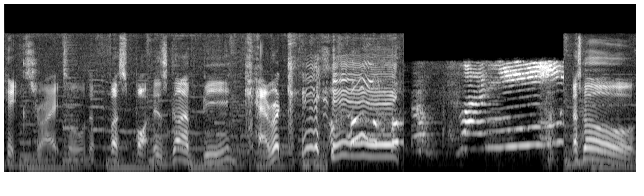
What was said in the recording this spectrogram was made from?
cakes, right? So the first spot is gonna be carrot cake. Let's go.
